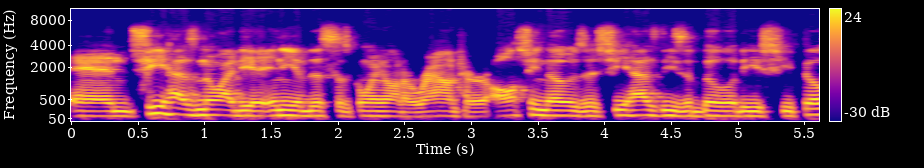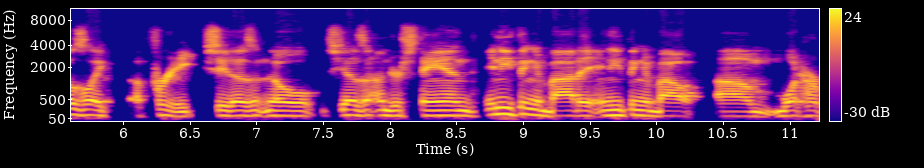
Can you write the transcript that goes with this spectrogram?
And she has no idea any of this is going on around her. All she knows is she has these abilities. She feels like a freak. She doesn't know she doesn't understand anything about it anything about um, what her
